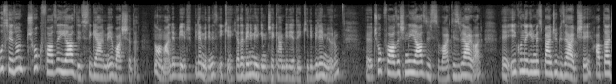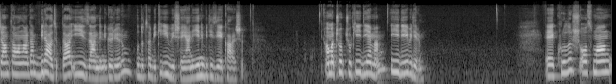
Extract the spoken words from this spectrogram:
Bu sezon çok fazla yaz dizisi gelmeye başladı. Normalde bir, bilemediniz iki ya da benim ilgimi çeken bir ya da ikiydi bilemiyorum. Ee, çok fazla şimdi yaz dizisi var, diziler var. Ee, ilk ona girmesi bence güzel bir şey. Hatta cam tavanlardan birazcık daha iyi izlendiğini görüyorum. Bu da tabii ki iyi bir şey yani yeni bir diziye karşı. Ama çok çok iyi diyemem, iyi diyebilirim. E, Kuruluş Osman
